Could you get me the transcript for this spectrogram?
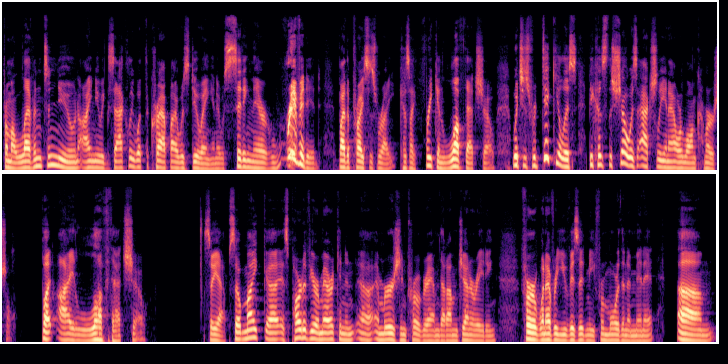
from 11 to noon, I knew exactly what the crap I was doing. And I was sitting there riveted by The Price is Right because I freaking love that show, which is ridiculous because the show is actually an hour long commercial. But I love that show. So yeah, so Mike, uh, as part of your American uh, immersion program that I'm generating for whenever you visit me for more than a minute, um,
